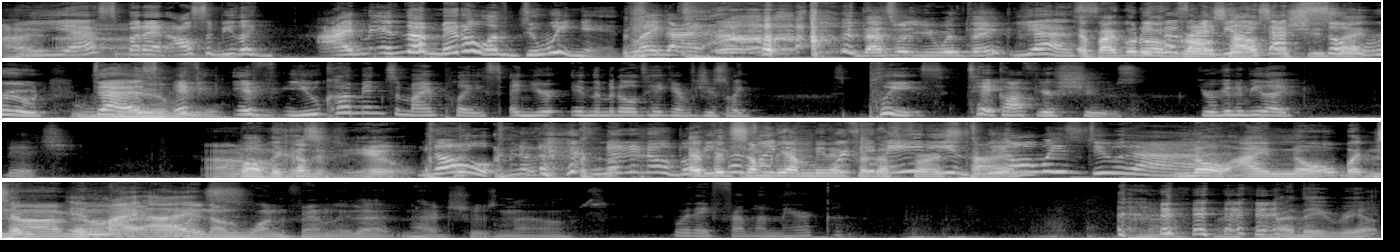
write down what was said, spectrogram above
I, yes, uh, but I'd also be like, I'm in the middle of doing it. Like I that's what you would think Yes. if i go to a girl's I'd like, house and that's she's so like rude. Des, really? if if you come into my place and you're in the middle of taking off your shoes, I'm like, please take off your shoes. You're gonna be like, bitch. I don't well because it's you No, no, no, no, no. But If it's because, somebody like, I'm meeting we're the first Canadians, we always do that. no i know but to, no, in no- my I've eyes only known one family that had shoes in the house. Were they from America? No, are they real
